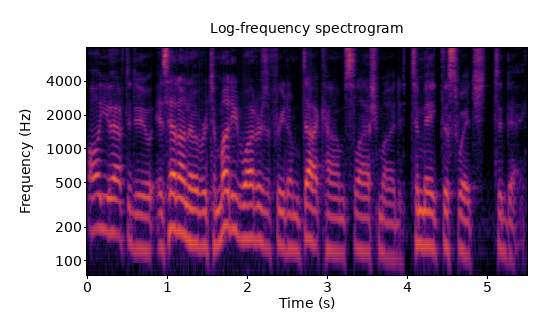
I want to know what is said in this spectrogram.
all you have to do is head on over to muddiedwatersoffreedom.com slash mud to make the switch today.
